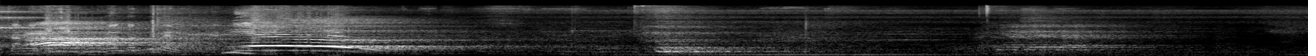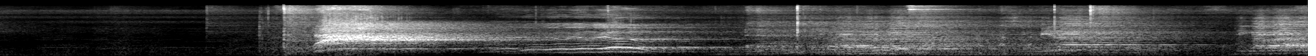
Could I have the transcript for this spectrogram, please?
Kita nonton, nonton boleh lah. Yo yo yo yo. sembilan tiga belas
